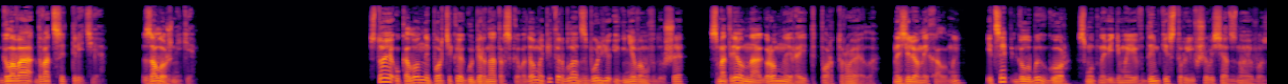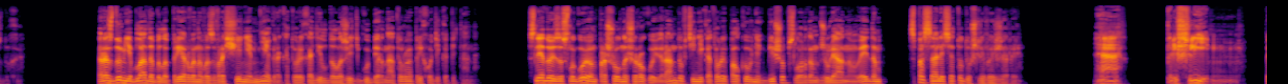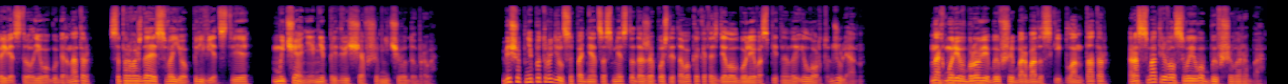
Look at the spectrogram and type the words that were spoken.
Глава 23. Заложники. Стоя у колонны портика губернаторского дома, Питер Блад с болью и гневом в душе смотрел на огромный рейд Порт-Роyала, на зеленые холмы и цепь голубых гор, смутно видимые в дымке струившегося от зноя воздуха. Раздумье Блада было прервано возвращением негра, который ходил доложить губернатору о приходе капитана. Следуя за слугой, он прошел на широкую веранду, в тени которой полковник Бишоп с лордом Джулианом Вейдом спасались от удушливой жары. — А, пришли! — приветствовал его губернатор, сопровождая свое приветствие мычанием, не предвещавшим ничего доброго. Бишоп не потрудился подняться с места даже после того, как это сделал более воспитанный и лорд Джулиан. Нахмурив брови, бывший барбадосский плантатор рассматривал своего бывшего раба.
